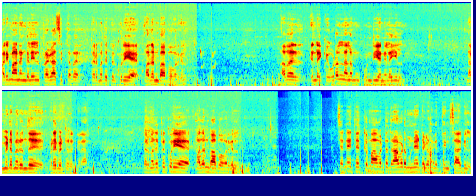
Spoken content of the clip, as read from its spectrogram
பரிமாணங்களில் பிரகாசித்தவர் பெருமதிப்பிற்குரிய மதன் பாபு அவர்கள். அவர் இன்றைக்கு உடல் நலம் குன்றிய நிலையில் நம்மிடமிருந்து விடைபெற்றிருக்கிறார். பெருமதிப்பிற்குரிய மதன் பாபு அவர்கள் சென்னை தெற்கு மாவட்ட திராவிட முன்னேற்ற கழகத்தின் சார்பில்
